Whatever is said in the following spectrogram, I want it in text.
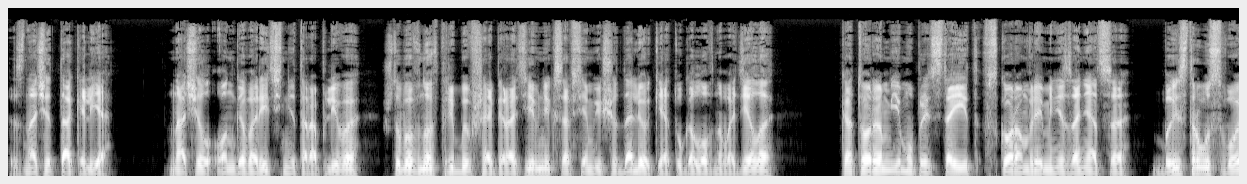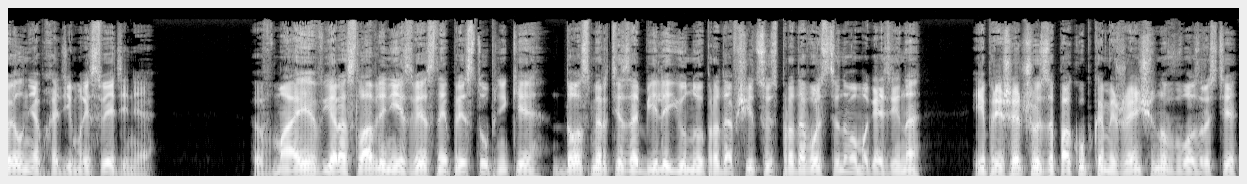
«Значит так, Илья», — начал он говорить неторопливо, чтобы вновь прибывший оперативник, совсем еще далекий от уголовного дела, которым ему предстоит в скором времени заняться, быстро усвоил необходимые сведения. В мае в Ярославле неизвестные преступники до смерти забили юную продавщицу из продовольственного магазина и пришедшую за покупками женщину в возрасте,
